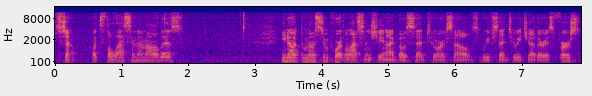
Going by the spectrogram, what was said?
So, what's the lesson in all this? You know what? The most important lesson she and I both said to ourselves, we've said to each other, is first,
